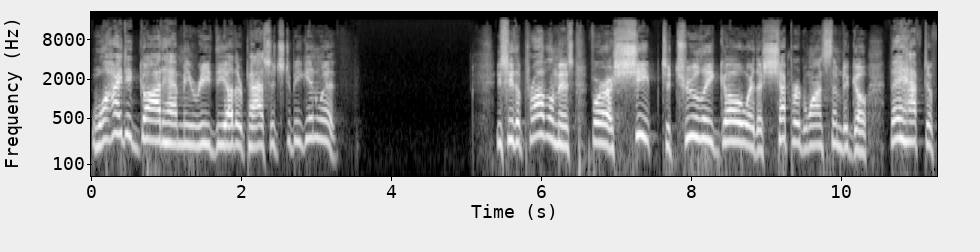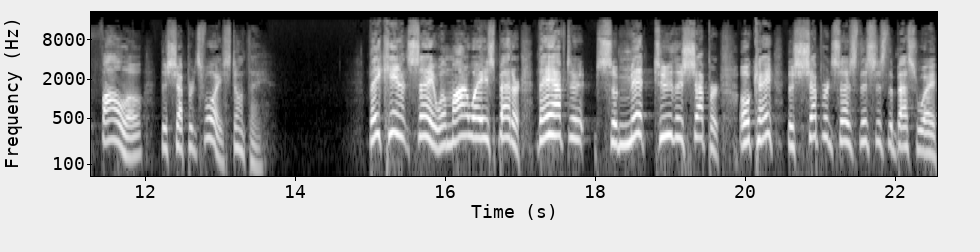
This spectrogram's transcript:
Why did God have me read the other passage to begin with? You see, the problem is for a sheep to truly go where the shepherd wants them to go, they have to follow the shepherd's voice, don't they? They can't say, well, my way is better. They have to submit to the shepherd. Okay, the shepherd says this is the best way.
